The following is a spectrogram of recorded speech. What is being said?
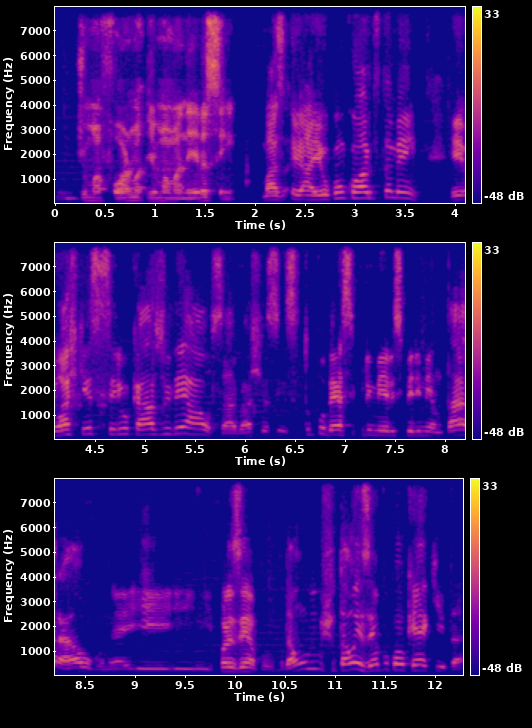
de uma forma, de uma maneira, sim. Mas eh, aí eu concordo também. Eu acho que esse seria o caso ideal, sabe? Eu acho que assim, se tu pudesse primeiro experimentar algo, né? E, e por exemplo, vou dar um, chutar um exemplo qualquer aqui, tá?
